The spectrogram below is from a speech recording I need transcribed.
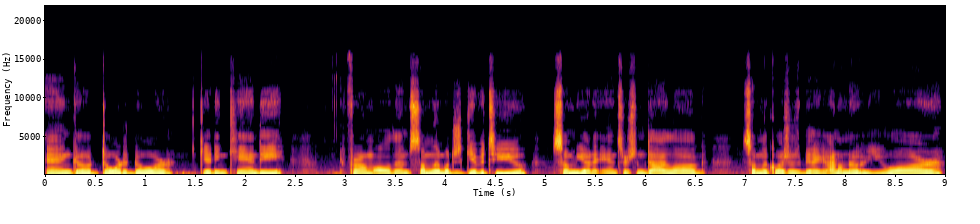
and go door to door getting candy from all them. Some of them will just give it to you. Some you got to answer some dialogue. Some of the questions will be like, I don't know who you are.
